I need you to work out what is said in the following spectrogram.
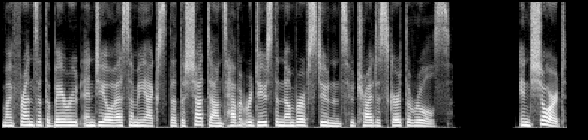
my friends at the Beirut NGO SMEX that the shutdowns haven't reduced the number of students who try to skirt the rules. In short,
